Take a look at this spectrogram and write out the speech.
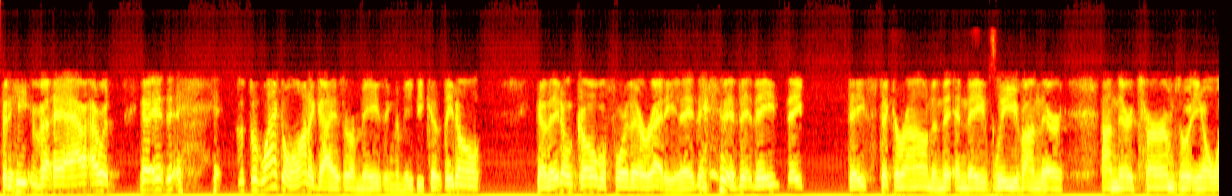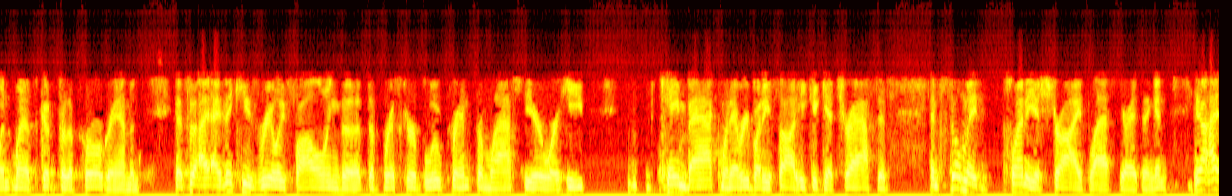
but he but I, I would it, it, the Lackawanna guys are amazing to me because they don't you know they don't go before they're ready. They they they they, they stick around and they, and they leave on their on their terms. You know when when it's good for the program, and that's I, I think he's really following the the Brisker blueprint from last year, where he came back when everybody thought he could get drafted, and still made plenty of strides last year. I think, and you know I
